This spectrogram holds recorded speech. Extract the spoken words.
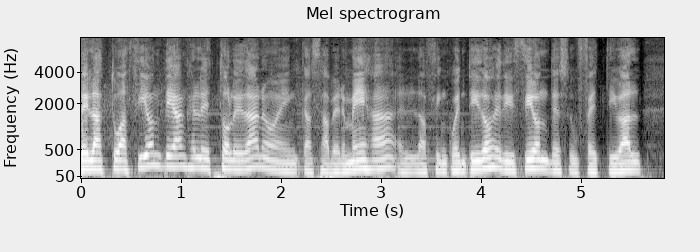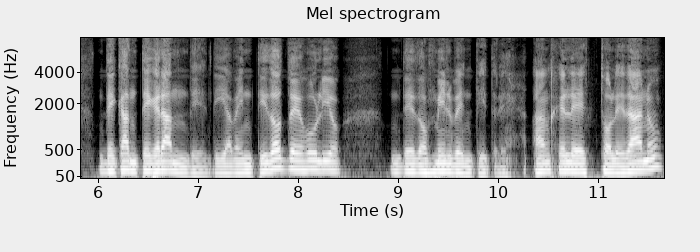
De la actuación de Ángeles Toledano en Casa Bermeja, en la 52 edición de su Festival de Cante Grande, día 22 de julio de 2023. Ángeles Toledano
